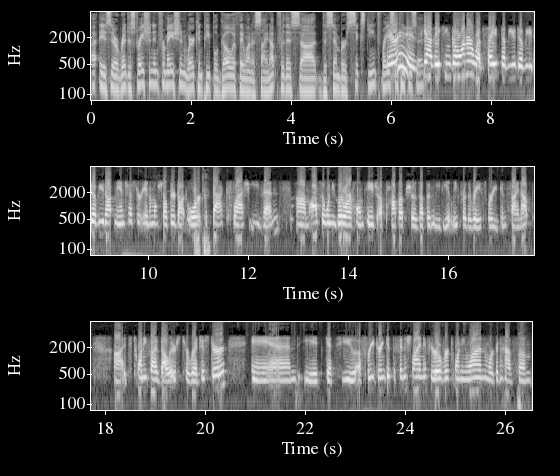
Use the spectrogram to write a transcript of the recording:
uh, is there registration information? Where can people go if they want to sign up for this uh, December sixteenth race? I think There you said? Yeah, they can go on our website, www.manchesteranimalshelter.org Okay. backslash events. Um, also, when you go to our homepage, a pop-up shows up immediately for the race where you can sign up. Uh, it's $25 to register, and it gets you a free drink at the finish line if you're over 21. We're going to have some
